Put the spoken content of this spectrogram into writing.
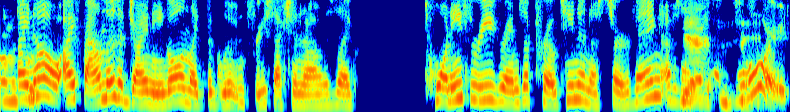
Honestly, I know. I found those at Giant Eagle in like the gluten free section, and I was like, twenty three grams of protein in a serving. I was like, yeah, it's insane. Lord.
